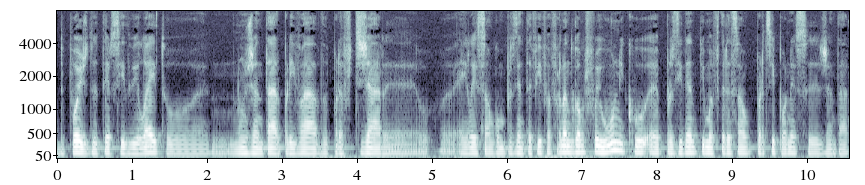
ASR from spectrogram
depois de ter sido eleito eh, num jantar privado para festejar eh, a eleição como presidente da FIFA, Fernando Gomes foi o único eh, presidente de uma federação que participou nesse jantar?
